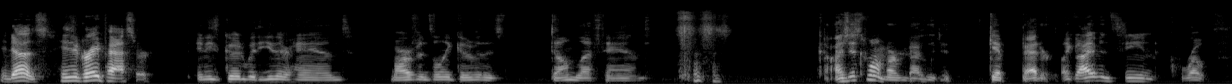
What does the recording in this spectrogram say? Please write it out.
He does. He's a great passer. and he's good with either hand. Marvin's only good with his dumb left hand. God, I just want Marvin Bagley to get better. Like I haven't seen growth.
